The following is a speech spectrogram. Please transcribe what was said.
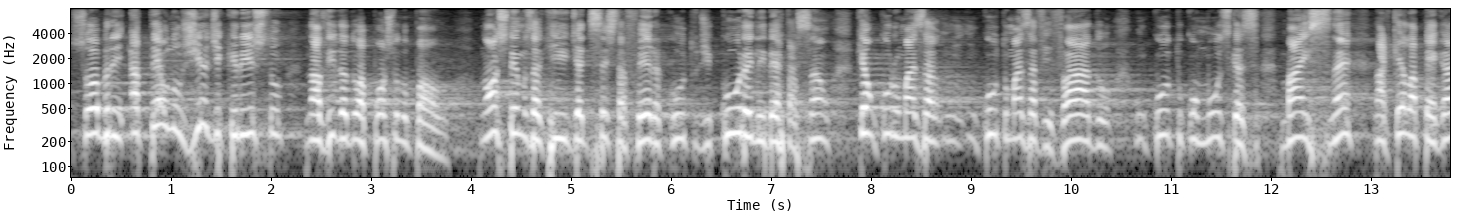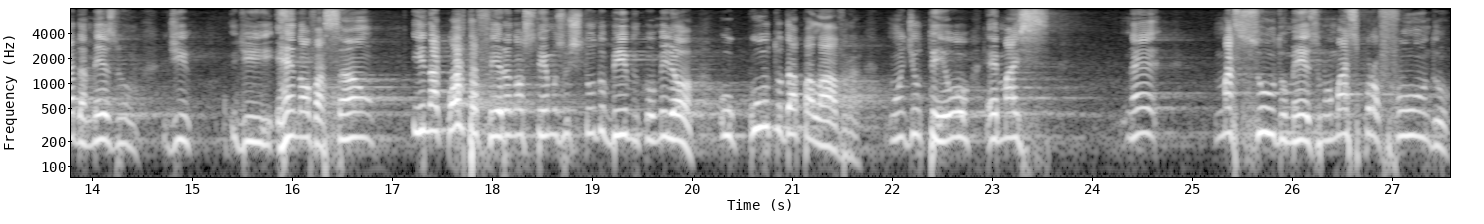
sobre a teologia de Cristo na vida do apóstolo Paulo. Nós temos aqui, dia de sexta-feira, culto de cura e libertação, que é um culto mais, um culto mais avivado, um culto com músicas mais, né, naquela pegada mesmo de, de renovação. E na quarta-feira nós temos o estudo bíblico, melhor, o culto da palavra, onde o teor é mais, né, maçudo mesmo, mais profundo,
